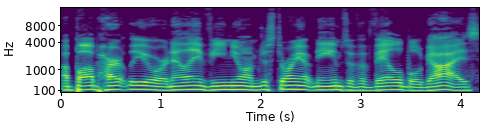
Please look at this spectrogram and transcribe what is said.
a Bob Hartley or an Alain Vigneault. I'm just throwing out names of available guys.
